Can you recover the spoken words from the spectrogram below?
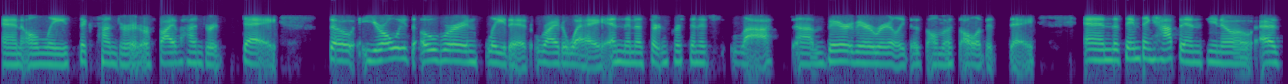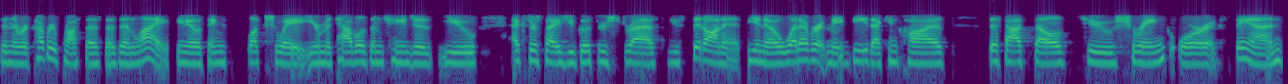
and only 600 or 500 stay. So you're always overinflated right away, and then a certain percentage lasts. Um, very, very rarely does almost all of it stay. And the same thing happens, you know, as in the recovery process, as in life. You know, things fluctuate. Your metabolism changes. You exercise. You go through stress. You sit on it. You know, whatever it may be that can cause the fat cells to shrink or expand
